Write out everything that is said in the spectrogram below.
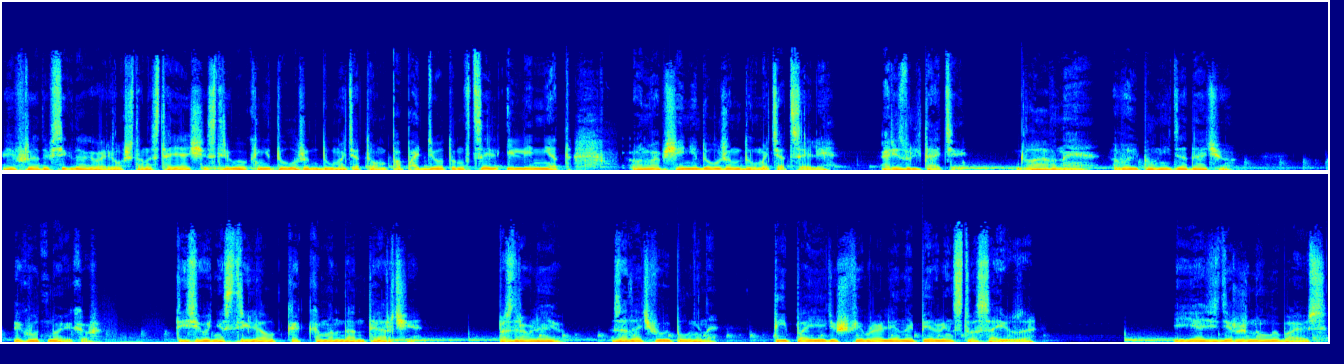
И Фреда всегда говорил, что настоящий стрелок не должен думать о том, попадет он в цель или нет. Он вообще не должен думать о цели, о результате. Главное — выполнить задачу. Так вот, Новиков, ты сегодня стрелял как командант Арчи. Поздравляю, задача выполнена. Ты поедешь в феврале на первенство Союза. И я сдержанно улыбаюсь.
